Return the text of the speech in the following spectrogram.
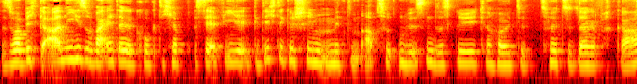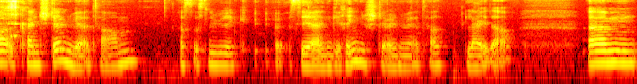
so habe ich gar nie so weitergeguckt. Ich habe sehr viele Gedichte geschrieben mit dem absoluten Wissen, dass Lyriker heute, heutzutage einfach gar keinen Stellenwert haben. Dass das Lyrik äh, sehr einen geringen Stellenwert hat, leider. Ähm,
